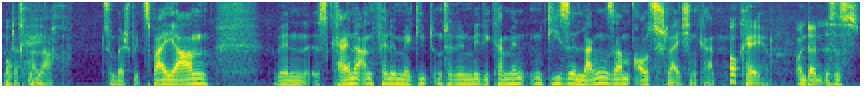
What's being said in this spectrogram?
Und dass man Okay. nach zum Beispiel zwei Jahren, wenn es keine Anfälle mehr gibt unter den Medikamenten, diese langsam ausschleichen kann. Okay. Und dann ist es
